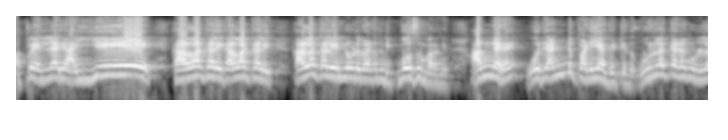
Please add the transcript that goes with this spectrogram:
അപ്പോൾ എല്ലാവരും അയ്യേ കള്ളക്കളി കള്ളക്കളി കള്ളക്കളി എന്നോട് വേണമെന്ന് ബിഗ് ബോസും പറഞ്ഞു. അങ്ങനെ ഒരു രണ്ട് പണിയാണ് കിട്ടിയത്. ഉരുളക്കിഴങ്ങുള്ള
